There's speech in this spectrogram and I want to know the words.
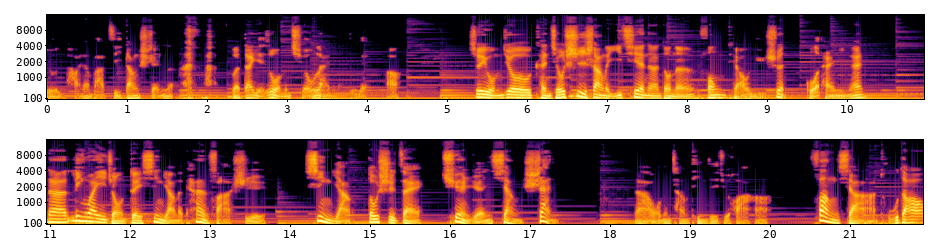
就好像把自己当神了。不，但也是我们求来的，对不对？啊。所以我们就恳求世上的一切呢，都能风调雨顺、国泰民安。那另外一种对信仰的看法是，信仰都是在劝人向善。那我们常听这句话哈，放下屠刀，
